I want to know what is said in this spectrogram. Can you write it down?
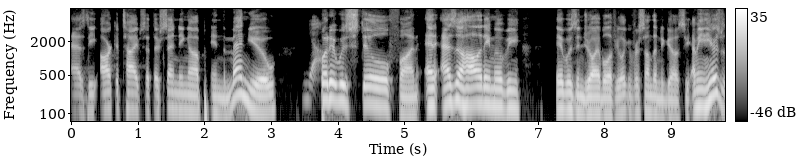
as the archetypes that they're sending up in the menu, yeah. but it was still fun. And as a holiday movie, it was enjoyable if you're looking for something to go see. I mean, here's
